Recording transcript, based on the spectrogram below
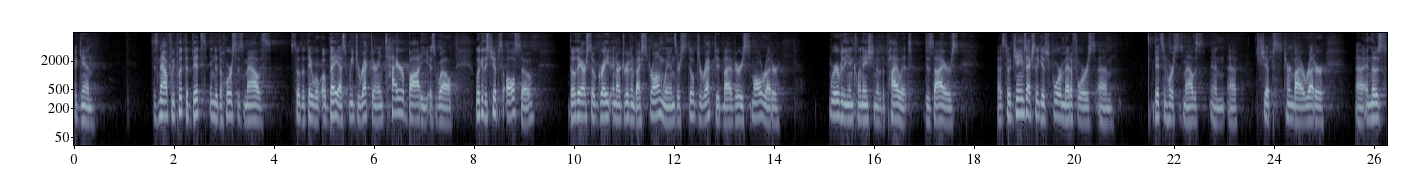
again. It says, Now, if we put the bits into the horses' mouths so that they will obey us, we direct their entire body as well. Look at the ships also though they are so great and are driven by strong winds, are still directed by a very small rudder wherever the inclination of the pilot desires. Uh, so James actually gives four metaphors um, bits in horses' mouths and uh, ships turned by a rudder. Uh, and those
